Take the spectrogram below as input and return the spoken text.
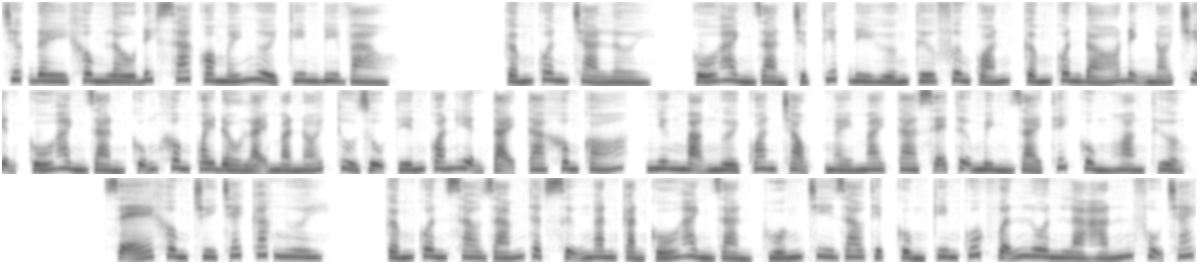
trước đây không lâu đích xác có mấy người kim đi vào. Cấm quân trả lời, cố hành giản trực tiếp đi hướng tứ phương quán, cấm quân đó định nói chuyện cố hành giản cũng không quay đầu lại mà nói thủ dụ tiến quán hiện tại ta không có, nhưng mạng người quan trọng, ngày mai ta sẽ tự mình giải thích cùng hoàng thượng. Sẽ không truy trách các ngươi. Cấm quân sao dám thật sự ngăn cản cố hành giản, huống chi giao thiệp cùng Kim Quốc vẫn luôn là hắn phụ trách.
